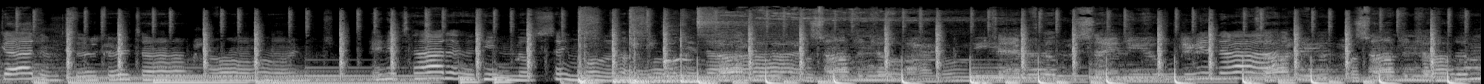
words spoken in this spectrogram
God done took her time. And you're tired of hearing those same old lines. And I know something new. Can't feel the same to you. And I or something new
